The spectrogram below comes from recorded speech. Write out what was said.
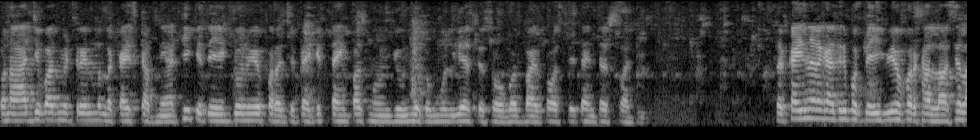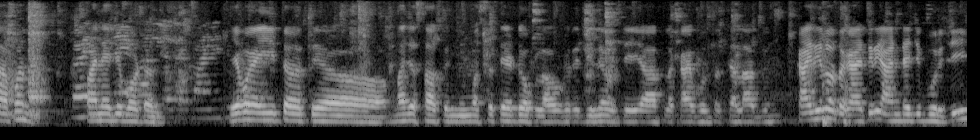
पण अजिबात मी ट्रेनमधलं काहीच खात नाही. ठीक आहे ते एक दोन वेफराचे पॅकेट टाइमपास म्हणून घेऊन घेतो. मुलगी असते सोबत बायको असते त्यांच्यासाठी. तर काही नाही काहीतरी फक्त एक वेफर खाल्ला असेल आपण पाण्याची बॉटल हे बघा इथं ते माझ्या सासूंनी मस्त ते डोकला वगैरे दिले होते. आपलं काय बोलतात त्याला अजून? काय दिलं होतं काहीतरी? अंड्याची भुर्जी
